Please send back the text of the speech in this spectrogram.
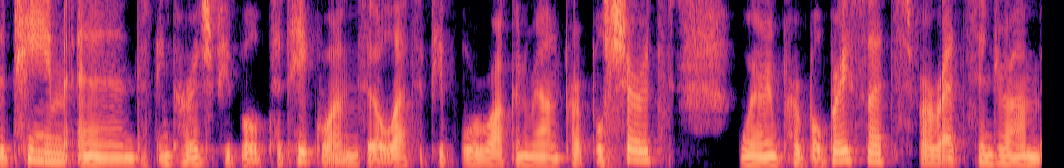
the team and encouraged people to take one. So lots of people were walking around purple shirts wearing purple bracelets for Rett syndrome.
